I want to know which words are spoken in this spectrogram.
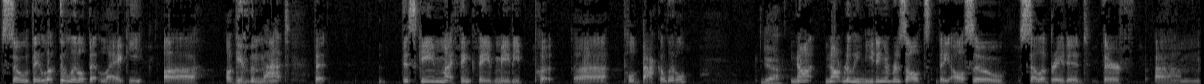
so they looked a little bit laggy. Uh, I'll give them that. That this game, I think they maybe put uh, pulled back a little Yeah. not not really needing a result, they also celebrated their um,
